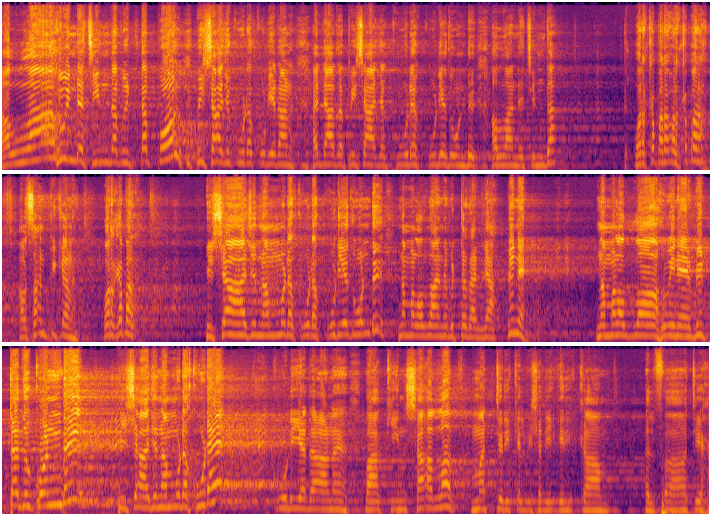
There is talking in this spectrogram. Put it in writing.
അള്ളാഹുവിന്റെ ചിന്ത വിട്ടപ്പോൾ പിശാജ് കൂടെ കൂടിയതാണ്. അല്ലാതെ പിശാജ് കൂടെ കൂടിയത് കൊണ്ട് അള്ളാഹിന്റെ ചിന്ത ഉറക്കെ പറ ഉറക്കെ പറ. അവസാനിപ്പിക്കാണ്. ഉറക്കെ പറ. പിശാജ് നമ്മുടെ കൂടെ കൂടിയത് കൊണ്ട് നമ്മൾ അള്ളാഹിനെ വിട്ടതല്ല. പിന്നെ നമ്മൾ അള്ളാഹുവിനെ വിട്ടത് കൊണ്ട് പിശാജ് നമ്മുടെ കൂടെ കൂടിയതാണ് ബാക്കി ഇൻഷാ അള്ളാഹ് മറ്റൊരിക്കൽ വിശദീകരിക്കാം അൽ ഫാത്തിഹ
